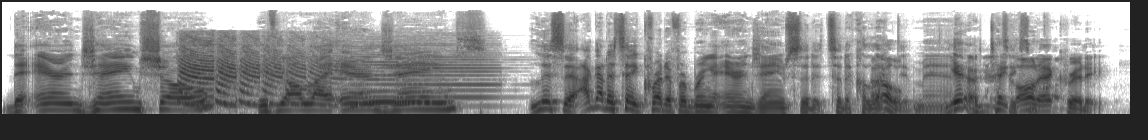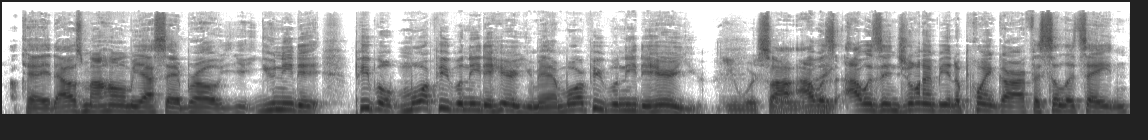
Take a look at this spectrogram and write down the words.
the Aaron James Show. If y'all like Aaron James, listen, I got to take credit for bringing Aaron James to the to the collective, oh, man. Yeah, take all that credit. Okay, that was my homie. I said, bro, you, you need to people. More people need to hear you, man. More people need to hear you. You were so, so I, I was. I was enjoying being a point guard, facilitating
